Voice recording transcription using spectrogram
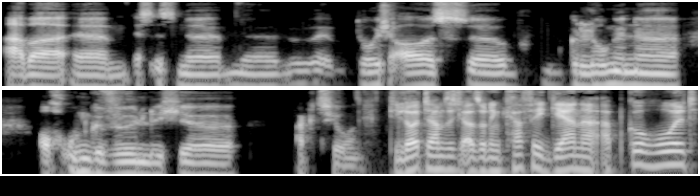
aber ähm, es ist eine, eine durchaus äh, gelungene, auch ungewöhnliche Aktion. Die Leute haben sich also den Kaffee gerne abgeholt.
